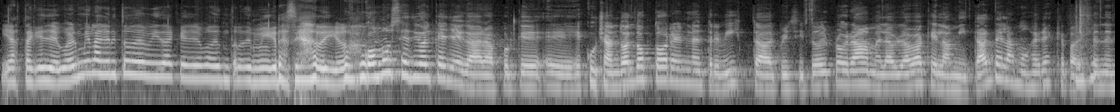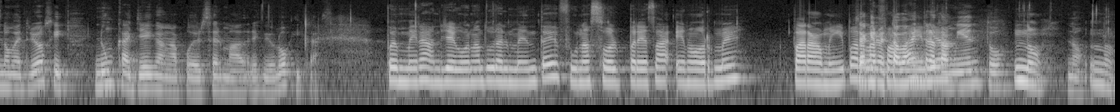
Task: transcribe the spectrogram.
Y hasta que llegó el milagrito de vida que llevo dentro de mí, gracias a Dios. ¿Cómo se dio el que llegara? Porque eh, escuchando al doctor en la entrevista al principio del programa, él hablaba que la mitad de las mujeres que padecen de endometriosis nunca llegan a poder ser madres biológicas. Pues mira, llegó naturalmente, fue una sorpresa enorme para mí, O para sea que la no estabas en familia. tratamiento. No, No. no.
